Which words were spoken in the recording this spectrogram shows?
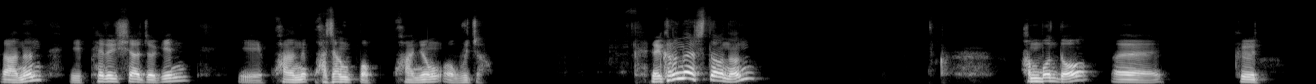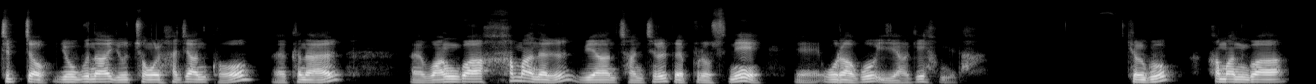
라는 이 페르시아적인 이 관, 과장법, 관용 어구죠. 예, 그러나 에스더는 한 번도 에, 그 직접 요구나 요청을 하지 않고 에, 그날 에, 왕과 하만을 위한 잔치를 베풀었으니 예, 오라고 이야기합니다. 결국 하만과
